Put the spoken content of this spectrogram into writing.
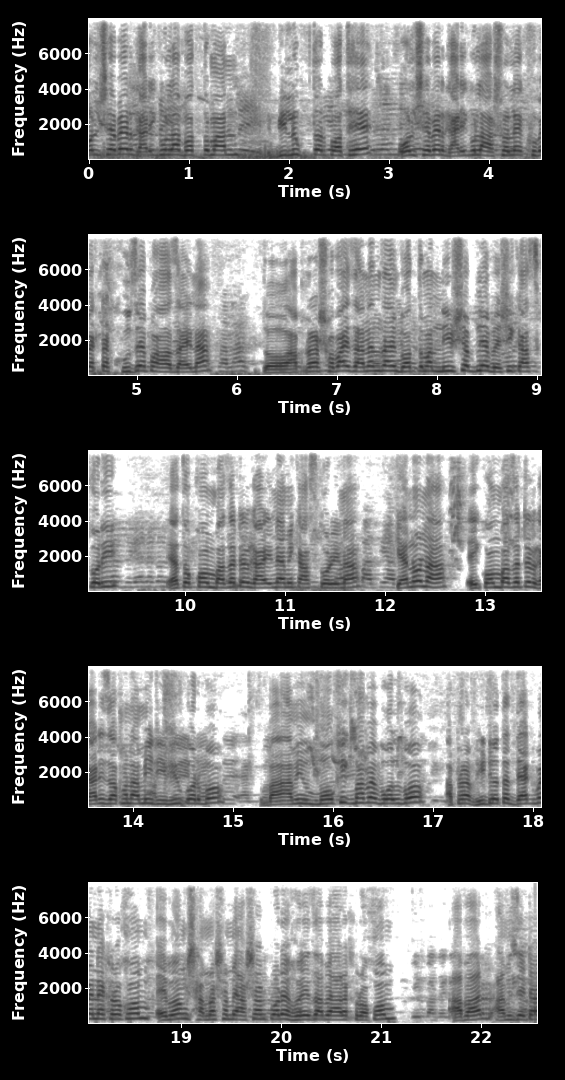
ওল শেপের গাড়িগুলা বর্তমান বিলুপ্তর পথে, ওল শেপের গাড়িগুলো আসলে খুব একটা খুঁজে পাওয়া যায় না। তো আপনারা সবাই জানেন যে আমি বর্তমান নিউ শেপ নিয়ে বেশি কাজ করি। এত কম বাজেটের গাড়ি নিয়ে আমি কাজ করি না। কেননা এই কম বাজেটের গাড়ি যখন আমি রিভিউ করব বা আমি মৌখিকভাবে বলব আপনারা ভিডিওতে দেখবেন একরকম এবং সামনাসামনি আসার পরে হয়ে যাবে আর এক রকম আবার আমি যেটা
